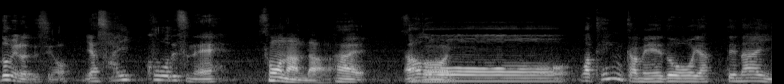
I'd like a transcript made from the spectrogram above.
ドミノですよ。いや最高ですね。そうなんだ。はいあのーまあ、天下明堂をやってない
